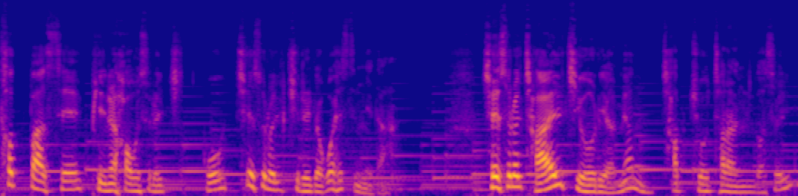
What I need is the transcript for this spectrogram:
텃밭에 비닐하우스를 짓고 채소를 기르려고 했습니다. 채소를 잘 지으려면 잡초 자라는 것을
